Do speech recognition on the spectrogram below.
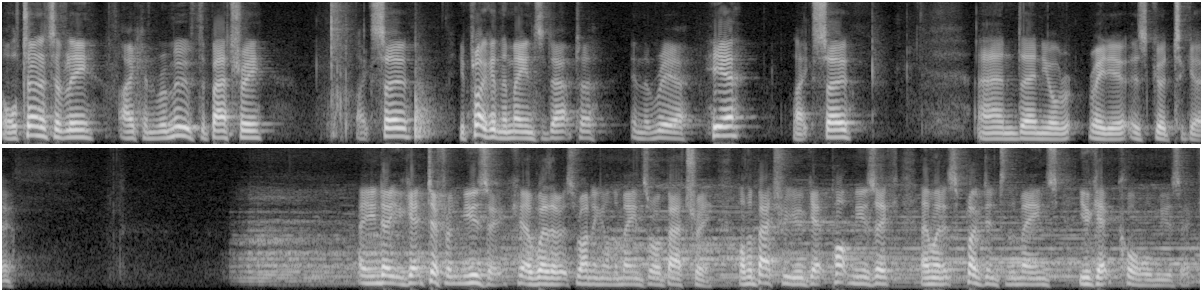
Alternatively, I can remove the battery like so. You plug in the mains adapter in the rear here, like so, and then your radio is good to go. And you know you get different music, uh, whether it's running on the mains or a battery. On the battery you get pop music, and when it's plugged into the mains, you get choral music.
